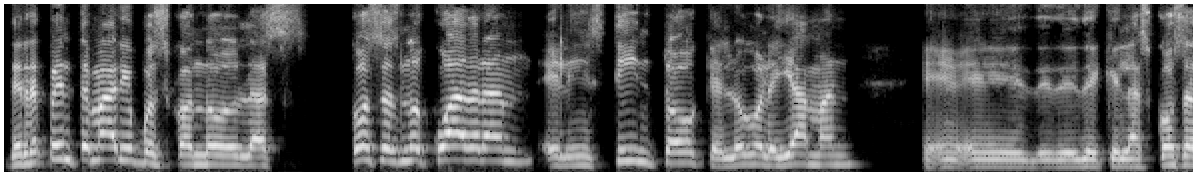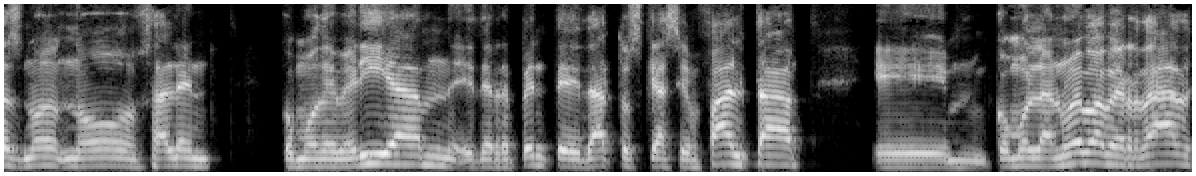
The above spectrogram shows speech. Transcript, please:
De repente, Mario, pues cuando las cosas no cuadran, el instinto que luego le llaman, eh, eh, de, que las cosas no, no salen como deberían, eh, de repente datos que hacen falta, como la nueva verdad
